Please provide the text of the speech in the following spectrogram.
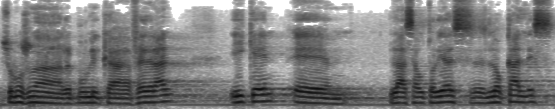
somos una república federal y que eh, las autoridades locales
